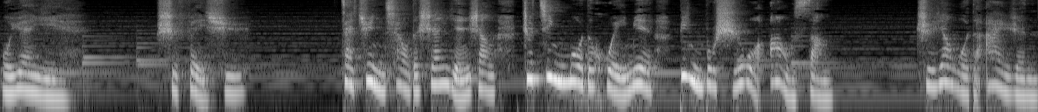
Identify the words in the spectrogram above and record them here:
我愿意是废墟。在俊俏的山岩上，这静默的毁灭并不使我懊丧。只要我的爱人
